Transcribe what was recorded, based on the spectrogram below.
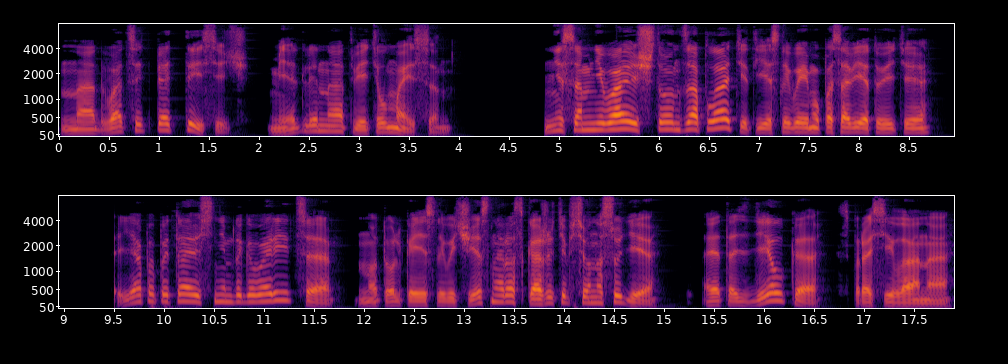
на 25 тысяч», — медленно ответил Мейсон. «Не сомневаюсь, что он заплатит, если вы ему посоветуете. Я попытаюсь с ним договориться, но только если вы честно расскажете все на суде». «Это сделка?» — спросила она.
